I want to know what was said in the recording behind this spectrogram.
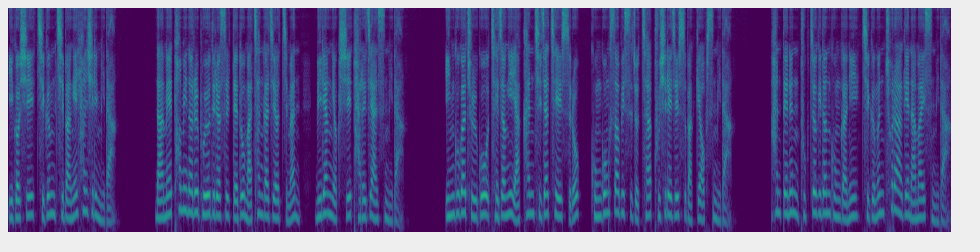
이것이 지금 지방의 현실입니다. 남의 터미널을 보여드렸을 때도 마찬가지였지만 밀양 역시 다르지 않습니다. 인구가 줄고 재정이 약한 지자체일수록 공공 서비스조차 부실해질 수밖에 없습니다. 한때는 북적이던 공간이 지금은 초라하게 남아 있습니다.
